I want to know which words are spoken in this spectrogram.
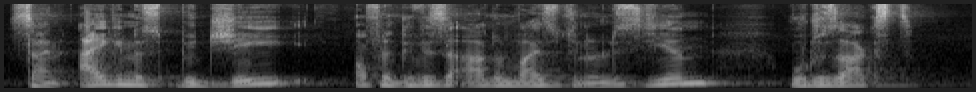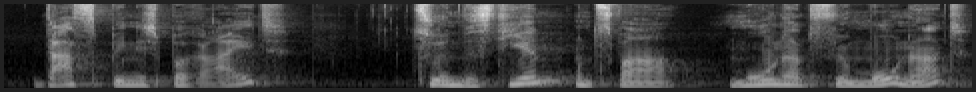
sein eigenes Budget auf eine gewisse Art und Weise zu analysieren, wo du sagst, das bin ich bereit zu investieren und zwar Monat für Monat.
